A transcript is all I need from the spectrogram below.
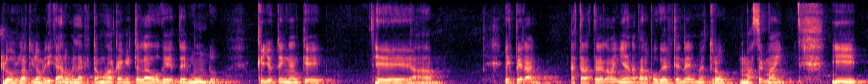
los latinoamericanos, ¿verdad? Que estamos acá en este lado del mundo, que ellos tengan que eh, esperar hasta las 3 de la mañana para poder tener nuestro mastermind. Y,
